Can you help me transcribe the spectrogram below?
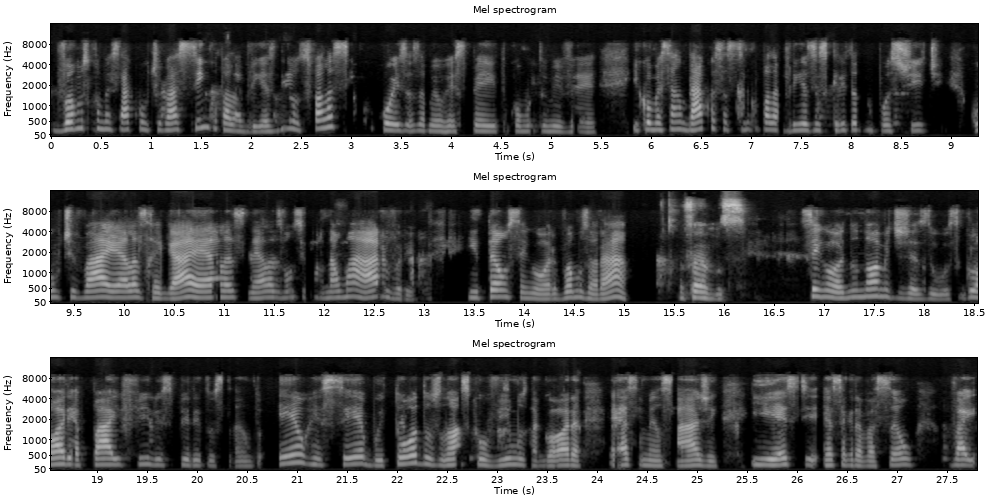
vamos começar a cultivar cinco palavrinhas. Deus, fala cinco coisas a meu respeito, como tu me vê. E começar a andar com essas cinco palavrinhas escritas no post-it, cultivar elas, regar elas, né? elas vão se tornar uma árvore. Então, Senhor, vamos orar? Vamos. Senhor, no nome de Jesus, glória Pai, Filho e Espírito Santo, eu recebo e todos nós que ouvimos agora essa mensagem e esse, essa gravação vai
